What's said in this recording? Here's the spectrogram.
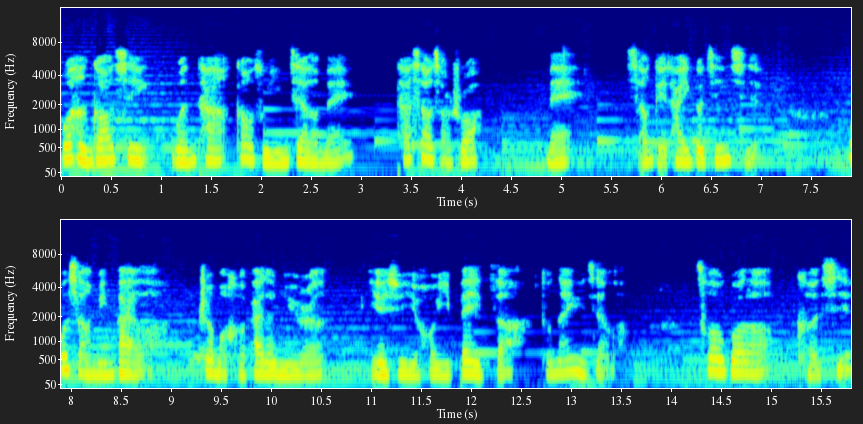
我很高兴，问他告诉莹姐了没？他笑笑说：“没，想给她一个惊喜。”我想明白了，这么合拍的女人，也许以后一辈子都难遇见了，错过了可惜。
